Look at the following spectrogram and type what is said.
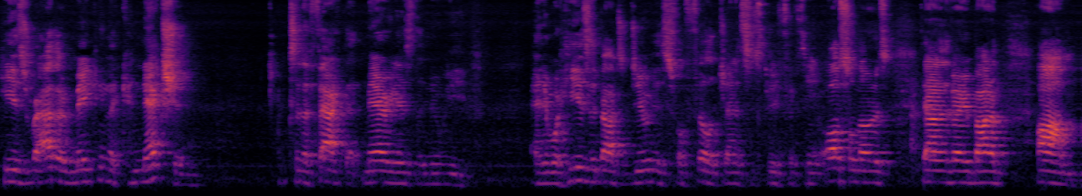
He is rather making the connection to the fact that Mary is the new Eve. And what he is about to do is fulfill Genesis 3.15. Also notice down at the very bottom, um,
